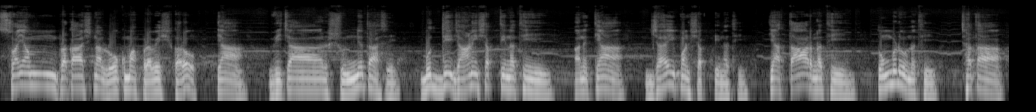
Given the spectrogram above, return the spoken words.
સ્વયં પ્રકાશના લોકમાં પ્રવેશ કરો, ત્યાં વિચાર શૂન્યતા છે. બુદ્ધિ જાણી શકતી નથી અને ત્યાં જઈ પણ શકતી નથી. ત્યાં તાર નથી, તુંબડું નથી, છતાં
